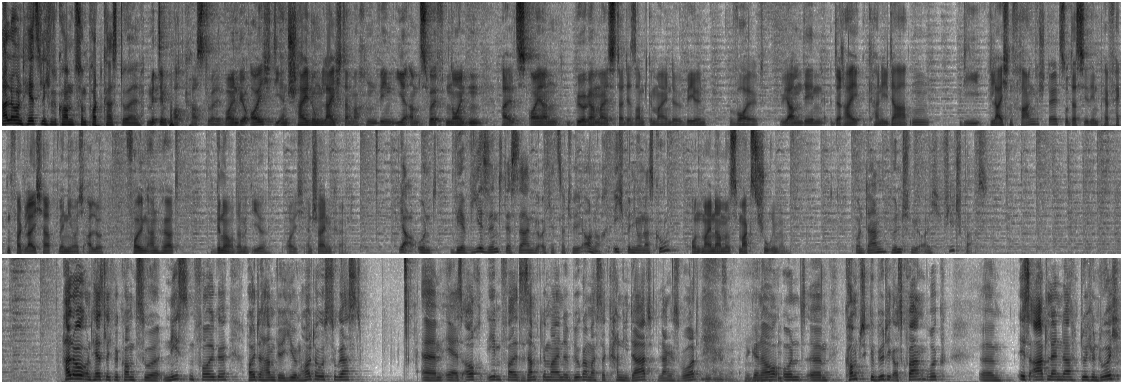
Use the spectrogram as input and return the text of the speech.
Hallo und herzlich willkommen zum Podcast-Duell. Mit dem Podcast-Duell wollen wir euch die Entscheidung leichter machen, wen ihr am 12.09. als euren Bürgermeister der Samtgemeinde wählen wollt. Wir haben den drei Kandidaten die gleichen Fragen gestellt, sodass ihr den perfekten Vergleich habt, wenn ihr euch alle Folgen anhört. Genau, damit ihr euch entscheiden könnt. Ja, und wer wir sind, das sagen wir euch jetzt natürlich auch noch. Ich bin Jonas Kuhn. Und mein Name ist Max Schurimem. Und dann wünschen wir euch viel Spaß. Hallo und herzlich willkommen zur nächsten Folge. Heute haben wir Jürgen Holterhus zu Gast. Ähm, er ist auch ebenfalls Samtgemeinde Bürgermeisterkandidat, langes Wort. Langes Wort. Genau, und ähm, kommt gebürtig aus Quakenbrück, ähm, ist Artländer durch und durch,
